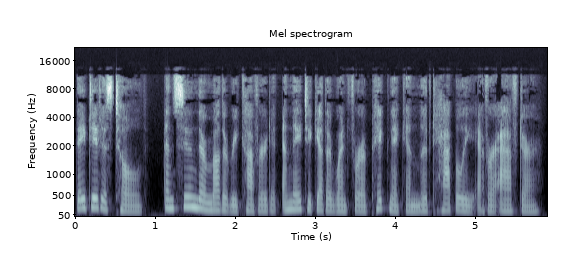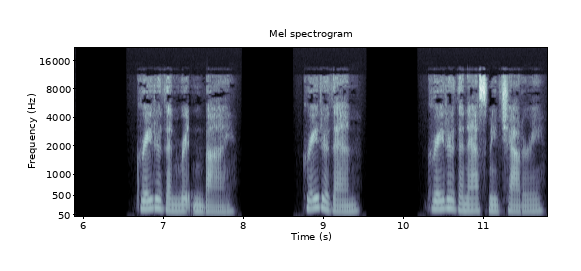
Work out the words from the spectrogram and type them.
They did as told, and soon their mother recovered, and they together went for a picnic and lived happily ever after. Greater than written by. Greater than. Greater than Asmi Chowdhury.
